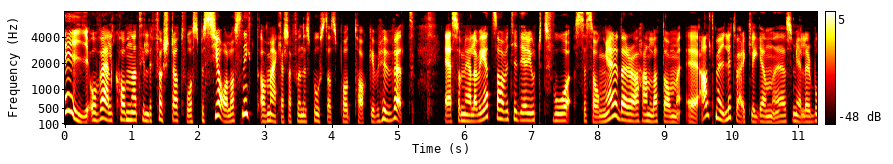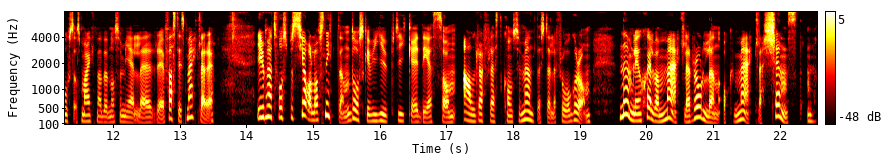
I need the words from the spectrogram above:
Hej och välkomna till det första av två specialavsnitt av Mäklarsamfundets bostadspodd Tak över huvudet. Eh, som ni alla vet så har vi tidigare gjort två säsonger där det har handlat om eh, allt möjligt verkligen eh, som gäller bostadsmarknaden och som gäller fastighetsmäklare. I de här två specialavsnitten, då ska vi djupdyka i det som allra flest konsumenter ställer frågor om, nämligen själva mäklarrollen och mäklartjänsten.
